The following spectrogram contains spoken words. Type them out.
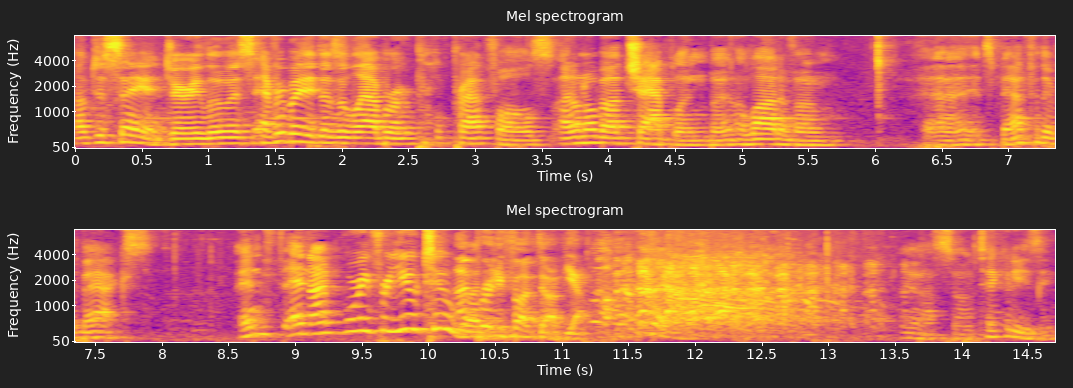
I'm just saying, Jerry Lewis. Everybody that does elaborate p- pratfalls. I don't know about Chaplin, but a lot of them, uh, it's bad for their backs. And and I'm worried for you too. I'm pretty fucked up, yeah. Yeah, so take it easy.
